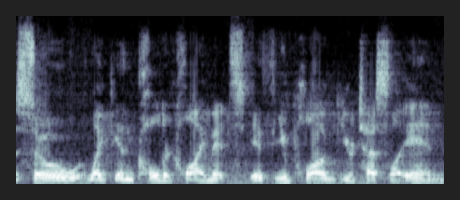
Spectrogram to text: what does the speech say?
so, like in colder climates, if you plug your Tesla in,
